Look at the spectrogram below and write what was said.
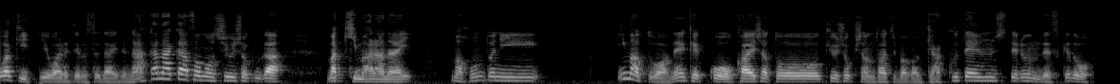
河期って言われてる世代で、なかなかその就職が、まあ、決まらない。まあ、本当に、今とはね、結構会社と求職者の立場が逆転してるんですけど、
